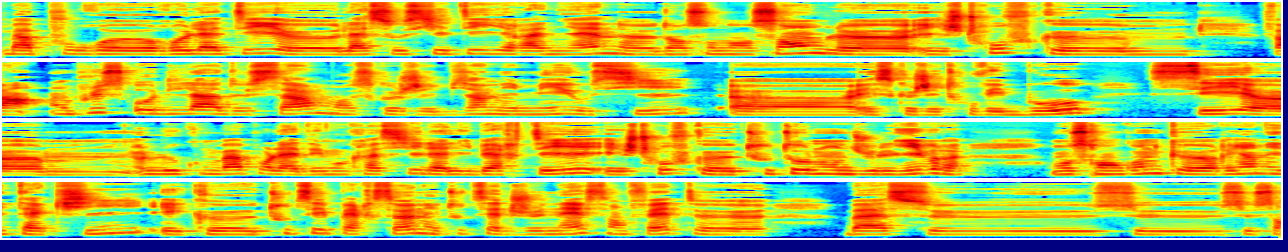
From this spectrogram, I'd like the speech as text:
bah pour relater la société iranienne dans son ensemble et je trouve que Enfin, en plus, au-delà de ça, moi, ce que j'ai bien aimé aussi euh, et ce que j'ai trouvé beau, c'est euh, le combat pour la démocratie et la liberté. Et je trouve que tout au long du livre, on se rend compte que rien n'est acquis et que toutes ces personnes et toute cette jeunesse, en fait, euh, bah, se, se, se sent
